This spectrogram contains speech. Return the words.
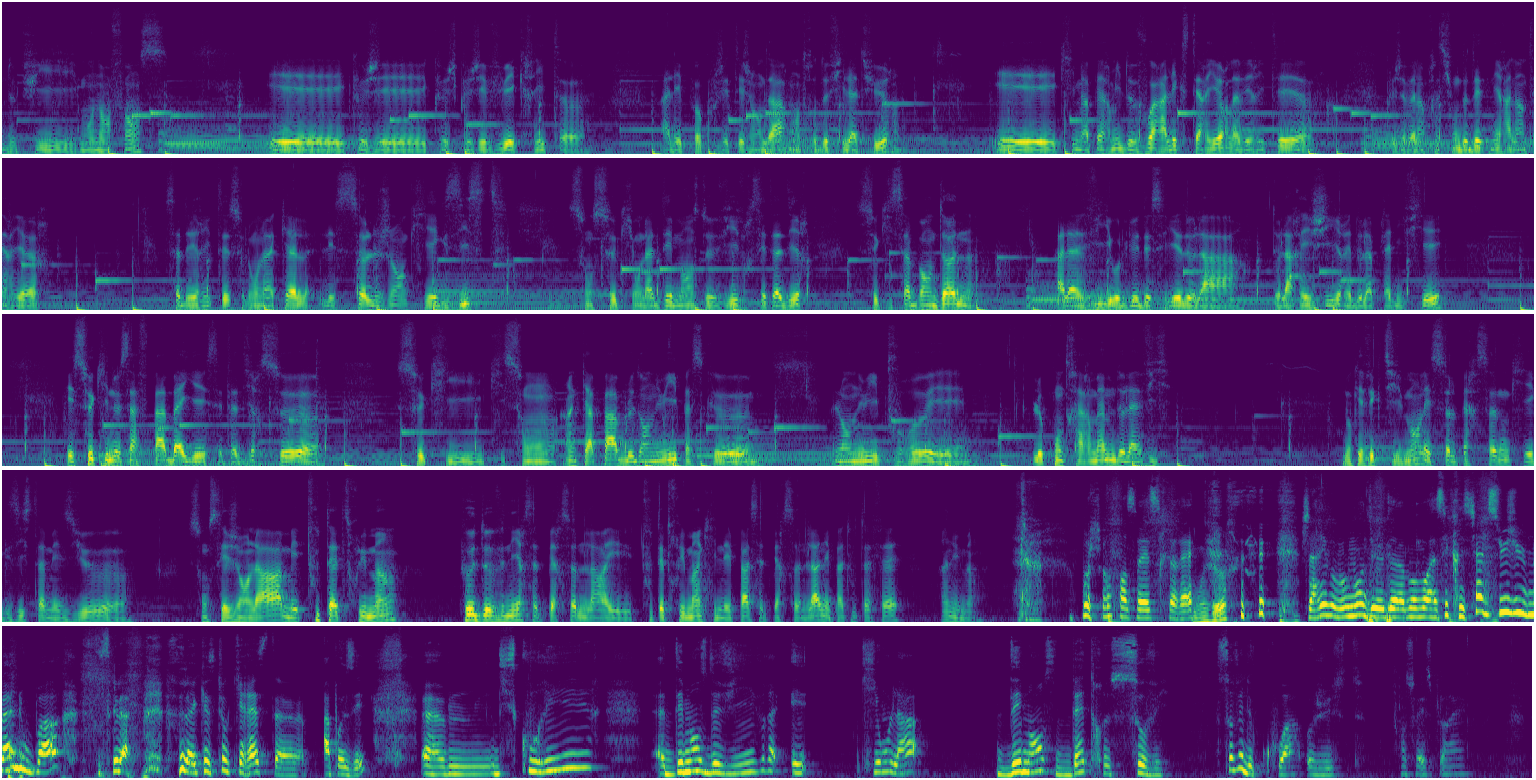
depuis mon enfance et que j'ai que, que j'ai vu écrite euh, à l'époque où j'étais gendarme entre deux filatures et qui m'a permis de voir à l'extérieur la vérité euh, que j'avais l'impression de détenir à l'intérieur. Cette vérité selon laquelle les seuls gens qui existent sont ceux qui ont la démence de vivre, c'est-à-dire ceux qui s'abandonnent à la vie au lieu d'essayer de la, régir et de la planifier, et ceux qui ne savent pas bailler, c'est-à-dire ceux, euh, qui sont incapables d'ennui parce que l'ennui pour eux est le contraire même de la vie. Donc effectivement, les seules personnes qui existent à mes yeux euh, sont ces gens-là, mais tout être humain peut devenir cette personne-là, et tout être humain qui n'est pas cette personne-là n'est pas tout à fait un humain. Bonjour François Esperet. Bonjour. J'arrive au moment d'un moment assez crucial. Suis-je humaine ou pas? C'est la, la, question qui reste euh, à poser. Euh, discourir, euh, démence de vivre et qui ont la démence d'être sauvés. Sauvés de quoi, au juste, François Esperet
